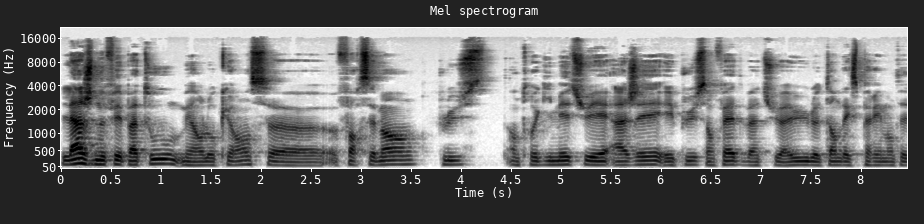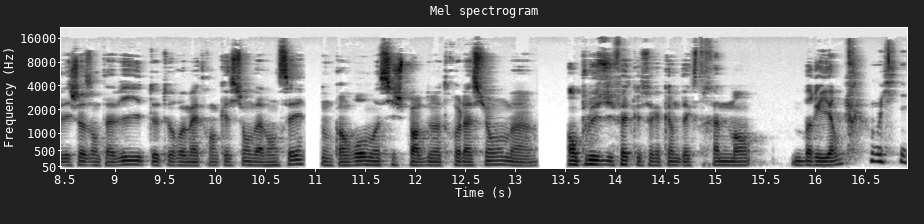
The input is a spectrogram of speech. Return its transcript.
l'âge ne fait pas tout, mais en l'occurrence, euh, forcément, plus entre guillemets tu es âgé et plus en fait, bah, tu as eu le temps d'expérimenter des choses dans ta vie, de te remettre en question, d'avancer. Donc en gros, moi, si je parle de notre relation, bah, en plus du fait que es quelqu'un d'extrêmement brillant, Oui, c'est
